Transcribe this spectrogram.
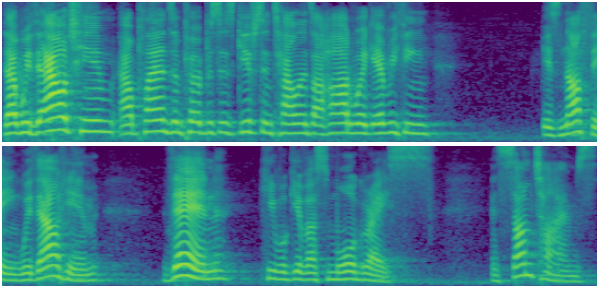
that without Him, our plans and purposes, gifts and talents, our hard work, everything is nothing without Him, then He will give us more grace. And sometimes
